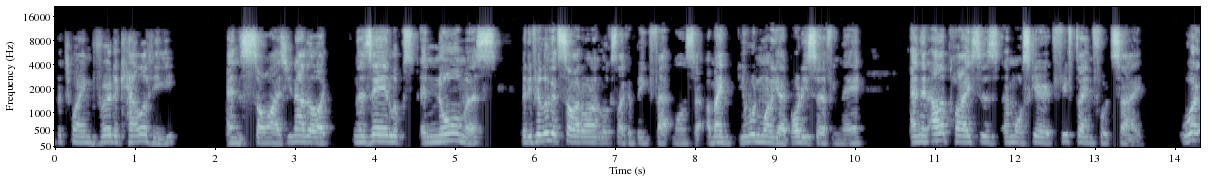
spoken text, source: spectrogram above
between verticality and size? You know, they're like Nazaré looks enormous, but if you look at side on, it looks like a big fat monster. I mean, you wouldn't want to go body surfing there. And then other places are more scary at 15 foot, say. What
